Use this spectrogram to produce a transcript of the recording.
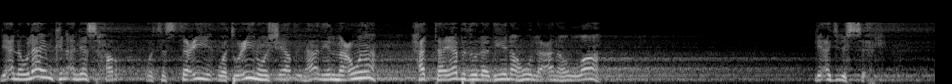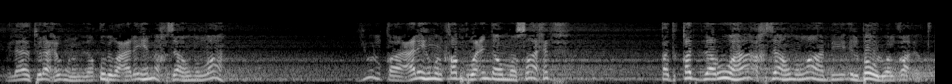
لأنه لا يمكن أن يسحر وتستعين وتعينه الشياطين هذه المعونة حتى يبذل دينه لعنه الله لأجل السحر. ولهذا تلاحظونهم إذا قبض عليهم أخزاهم الله. يلقى عليهم القبض وعندهم مصاحف قد قدروها أخزاهم الله بالبول والغائط.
